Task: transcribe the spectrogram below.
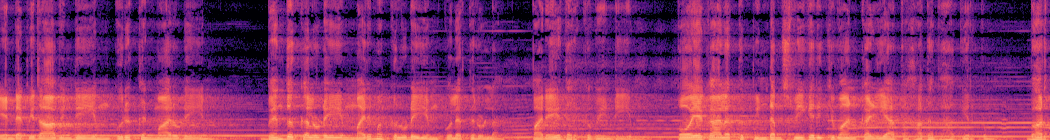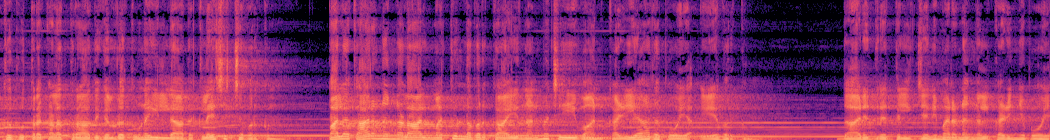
എന്റെ പിതാവിന്റെയും ഗുരുക്കന്മാരുടെയും ബന്ധുക്കളുടെയും മരുമക്കളുടെയും കുലത്തിലുള്ള പരേതർക്കു വേണ്ടിയും പോയ കാലത്ത് പിണ്ടം സ്വീകരിക്കുവാൻ കഴിയാത്ത ഹതഭാഗ്യർക്കും ഭർത്തൃപുത്ര കളത്രാദികളുടെ തുണയില്ലാതെ ക്ലേശിച്ചവർക്കും പല കാരണങ്ങളാൽ മറ്റുള്ളവർക്കായി നന്മ ചെയ്യുവാൻ കഴിയാതെ പോയ ഏവർക്കും ദാരിദ്ര്യത്തിൽ ജനിമരണങ്ങൾ കഴിഞ്ഞുപോയ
